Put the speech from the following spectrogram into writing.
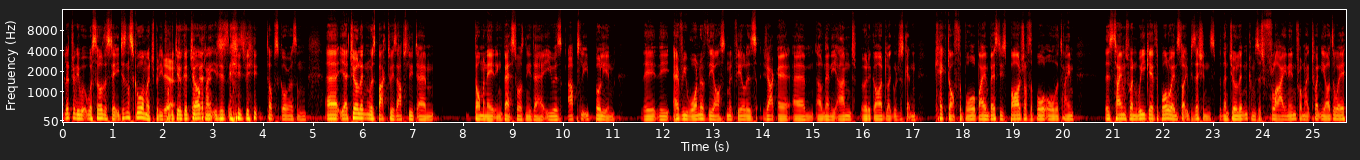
Literally, we- we're sold the state. He doesn't score much, but he Yeah. probably do a good job. like he's just he's the top scorer or something. Uh, yeah, Joelinton was back to his absolute um, dominating best, wasn't he? There, he was absolutely bullying the the every one of the Austin midfielders, Xhaka, um, Elneny, and Odegaard. Like we're just getting kicked off the ball by him. Basically, just barged off the ball all the time. There's times when we gave the ball away in slightly positions, but then Joelinton comes just flying in from like 20 yards away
